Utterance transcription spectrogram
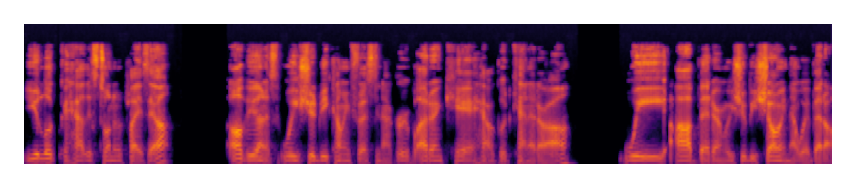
you look at how this tournament plays out. I'll be honest, we should be coming first in our group. I don't care how good Canada are. We are better and we should be showing that we're better.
